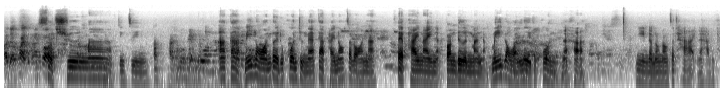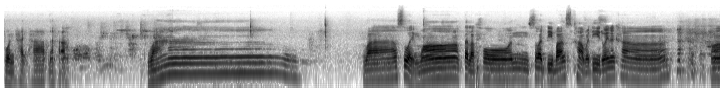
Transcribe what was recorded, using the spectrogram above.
อะเดี๋ยวถ่ายตรงนี้ก่สอนดชื่นมากจริง อะถ่ายรวมๆ อากาศไม่ร้อนเลยทุกคนถึงแม้อากาศภายนอกจะร้อนนะ แต่ภายในเนี่ยตอนเดินมาเนี่ยไม่ร้อนเลยทุกคนนะคะ นี่เดี๋ยวน้องๆจะถ่ายนะคะ ทุกคนถ่ายภาพนะคะ ว้าว ว้าว สวยมากแต่ละคน สวัสดีบ้านข่าวดีด้วยนะคะว้า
